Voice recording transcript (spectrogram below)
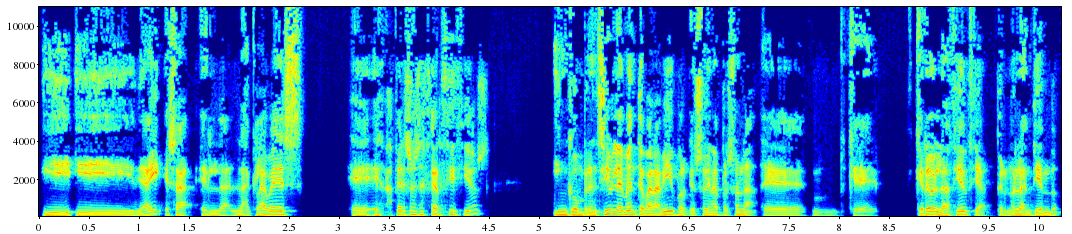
Y, y, de ahí, o sea, la, la, clave es eh, hacer esos ejercicios incomprensiblemente para mí, porque soy una persona eh, que creo en la ciencia, pero no la entiendo.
